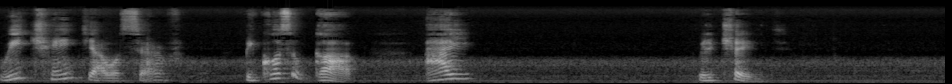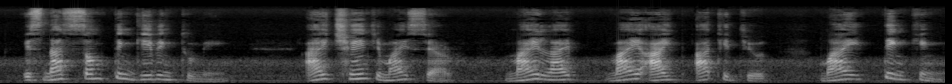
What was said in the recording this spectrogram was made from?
we change ourselves because of God. I will change. It's not something given to me. I change myself, my life, my attitude, my thinking,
